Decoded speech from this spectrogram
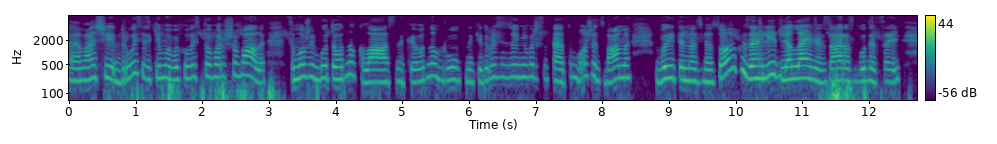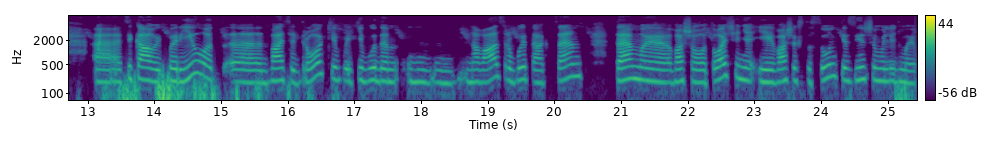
Е, Ваші друзі, з якими ви колись товаришували, це можуть бути однокласники, одногрупники, друзі з університету, можуть з вами вийти на зв'язок. Взагалі для левів зараз буде цей е, цікавий період, е, 20 років, який буде на вас робити акцент теми вашого оточення і ваших стосунків з іншими людьми.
